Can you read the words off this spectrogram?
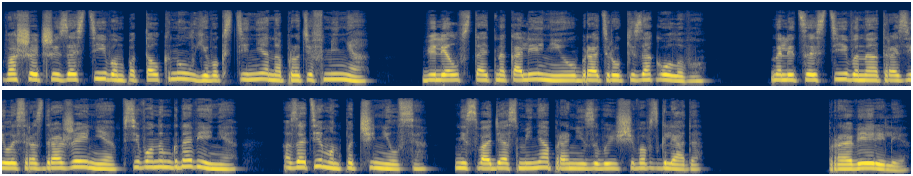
Вошедший за Стивом подтолкнул его к стене напротив меня. Велел встать на колени и убрать руки за голову. На лице Стивена отразилось раздражение всего на мгновение, а затем он подчинился, не сводя с меня пронизывающего взгляда. «Проверили?»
